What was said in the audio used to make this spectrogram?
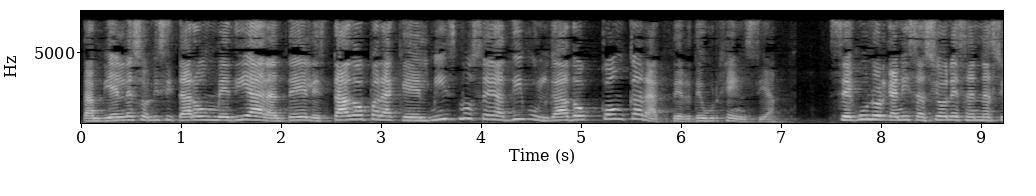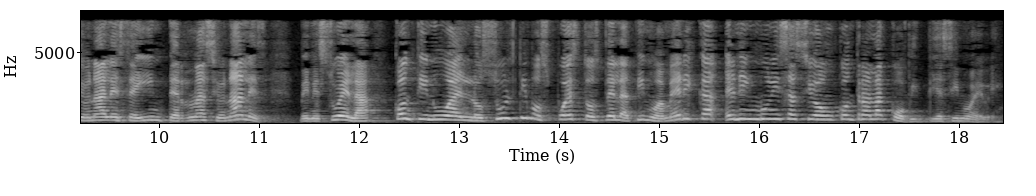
también le solicitaron mediar ante el Estado para que el mismo sea divulgado con carácter de urgencia. Según organizaciones nacionales e internacionales, Venezuela continúa en los últimos puestos de Latinoamérica en inmunización contra la COVID-19.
